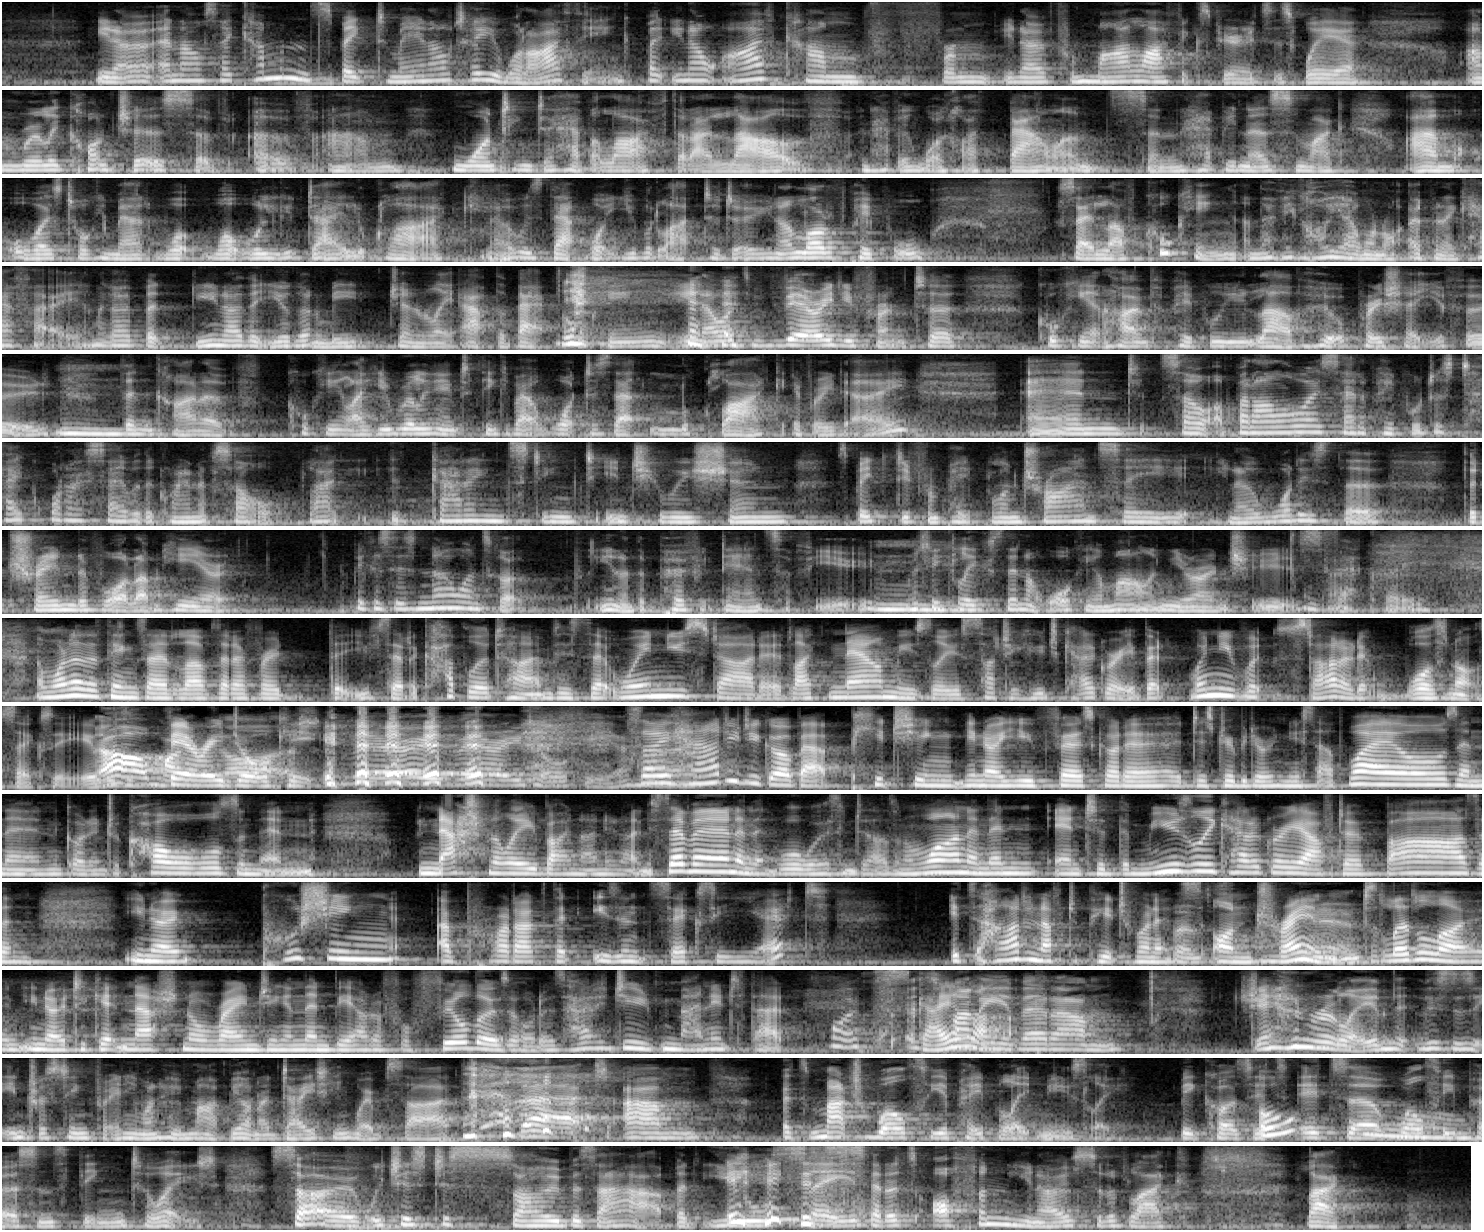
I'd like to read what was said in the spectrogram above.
You know, and I'll say, come and speak to me, and I'll tell you what I think. But you know, I've come from you know from my life experiences where I'm really conscious of, of um, wanting to have a life that I love and having work life balance and happiness. And like, I'm always talking about what, what will your day look like? You know, is that what you would like to do? You know, a lot of people say love cooking and they think, oh yeah, I want to open a cafe. And I go, but you know that you're going to be generally out the back cooking. you know, it's very different to cooking at home for people you love who appreciate your food mm. than kind of cooking. Like you really need to think about what does that look like every day. And so, but I'll always say to people, just take what I say with a grain of salt, like gut instinct, intuition, speak to different people and try and see, you know, what is the, the trend of what I'm hearing. Because there's no one's got, you know, the perfect answer for you, mm. particularly because they're not walking a mile in your own shoes. Exactly. So. And one of the things I love that I've read that you've said a couple of times is that when you started, like now muesli is such a huge category, but when you started, it was not sexy. It was oh very gosh. dorky. very, very dorky. So how did you go about pitching? You know, you first got a distributor in New South Wales and then got into Coles and then nationally by 1997 and then Woolworths in 2001 and then entered the muesli category after bars and, you know, pushing a product that isn't sexy yet it's hard enough to pitch when it's on trend, yeah. let alone you know to get national ranging and then be able to fulfil those orders. How did you manage that? Well, it's, it's funny up? that um, generally, and this is interesting for anyone who might be on a dating website, that um, it's much wealthier people eat muesli because it's, it's a wealthy person's thing to eat. So, which is just so bizarre. But you will see that it's often, you know, sort of like, like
